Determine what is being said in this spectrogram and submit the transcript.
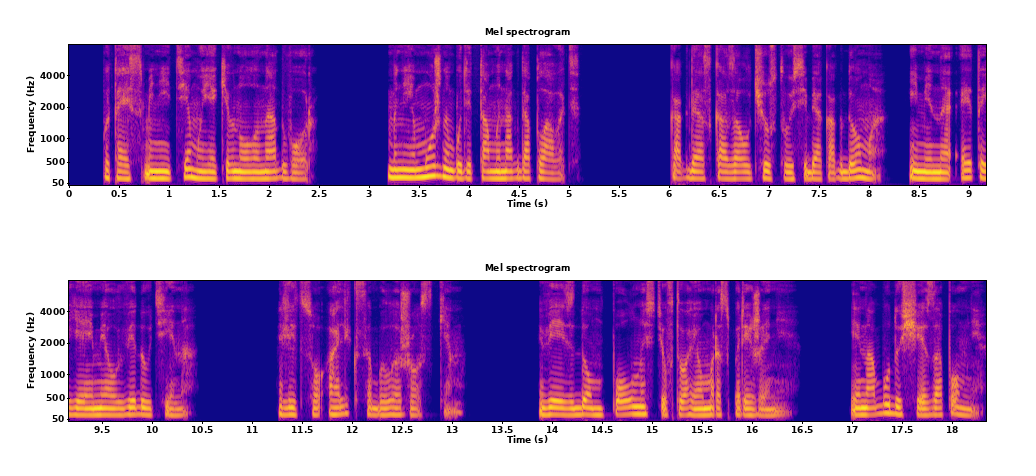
— пытаясь сменить тему, я кивнула на двор. «Мне можно будет там иногда плавать?» Когда сказал «чувствую себя как дома», именно это я имел в виду, Тина. Лицо Алекса было жестким. «Весь дом полностью в твоем распоряжении. И на будущее запомни,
